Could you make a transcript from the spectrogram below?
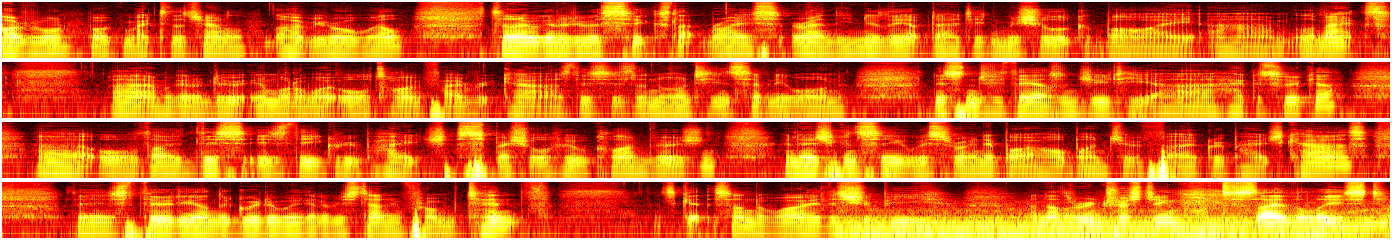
Hi everyone, welcome back to the channel. I hope you're all well. Today we're going to do a six lap race around the newly updated Mišeluk by um, Lemax. Uh, and we're going to do it in one of my all-time favourite cars. This is the 1971 Nissan 2000 GTR Hakosuka, uh, although this is the Group H special hill climb version. And as you can see, we're surrounded by a whole bunch of uh, Group H cars. There's 30 on the grid and we're going to be starting from 10th. Let's get this underway. This should be another interesting one to say the least.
